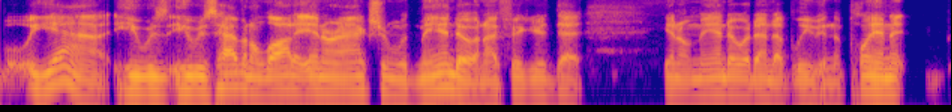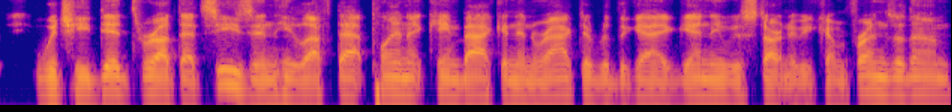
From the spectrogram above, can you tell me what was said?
yeah he was he was having a lot of interaction with Mando, and I figured that you know Mando would end up leaving the planet, which he did throughout that season. He left that planet, came back and interacted with the guy again. He was starting to become friends with him.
